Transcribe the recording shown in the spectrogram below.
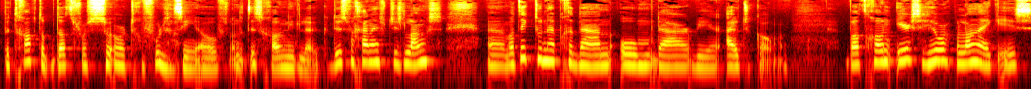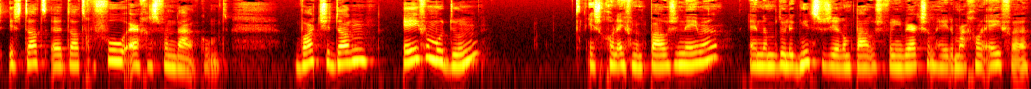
betrapt op dat soort gevoelens in je hoofd. Want het is gewoon niet leuk. Dus we gaan eventjes langs uh, wat ik toen heb gedaan om daar weer uit te komen. Wat gewoon eerst heel erg belangrijk is, is dat uh, dat gevoel ergens vandaan komt. Wat je dan even moet doen, is gewoon even een pauze nemen. En dan bedoel ik niet zozeer een pauze van je werkzaamheden, maar gewoon even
